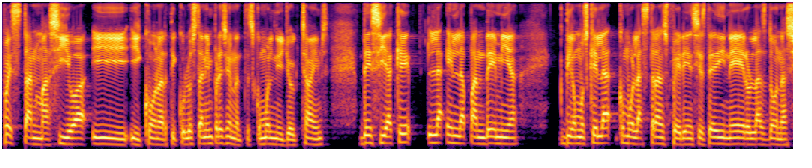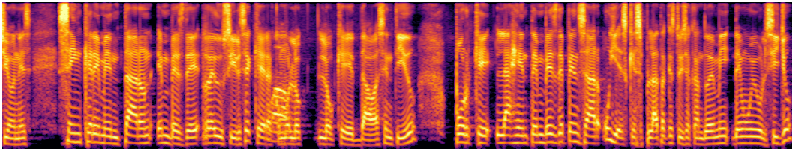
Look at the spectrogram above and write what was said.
pues tan masiva y, con artículos tan impresionantes como el New York Times decía que la, en la pandemia digamos que la, como las transferencias de dinero, las donaciones se incrementaron en vez de reducirse, que era como lo, lo, que daba sentido, porque la gente en vez de pensar, uy, es que es plata que estoy sacando de mi, de mi bolsillo,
